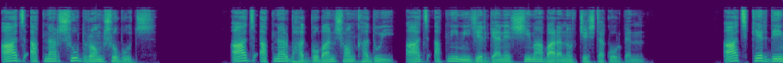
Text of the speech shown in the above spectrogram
আজ আপনার শুভ রং সবুজ। আজ আপনার ভাগ্যবান সংখ্যা দুই। আজ আপনি নিজের জ্ঞানের সীমা বাড়ানোর চেষ্টা করবেন। আজকের দিন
